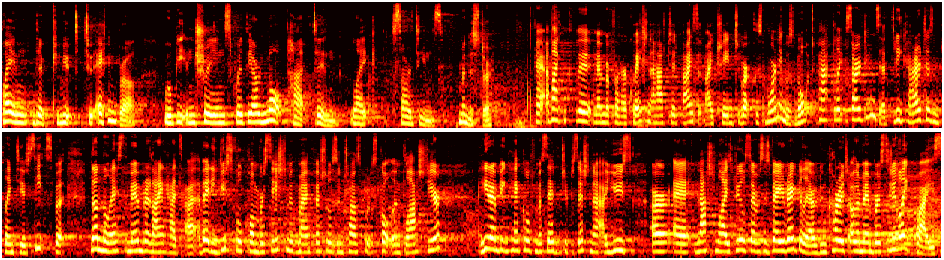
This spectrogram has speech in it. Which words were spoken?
when their commute to Edinburgh will be in trains where they are not packed in, like sardines? Minister. Uh, I thank the member for her question. I have to advise that my train to work this morning was not packed like sardines. It had three carriages and plenty of seats, but nonetheless, the member and I had a, very useful conversation with my officials in Transport Scotland last year. Here I'm being heckled from a sedentary position. I, use our uh, nationalised rail services very regularly. I would encourage other members to do likewise.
